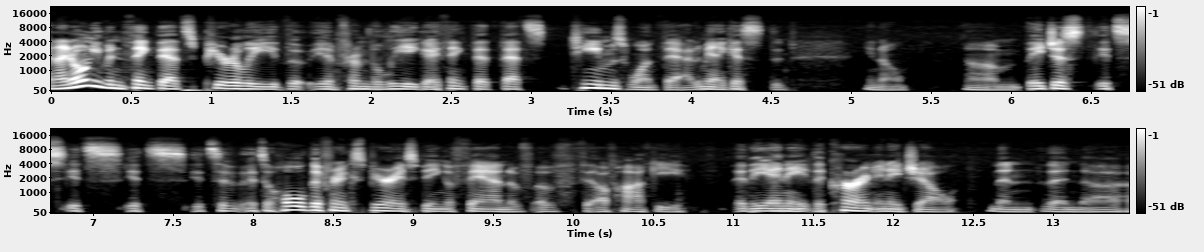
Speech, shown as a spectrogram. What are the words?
And i don't even think that's purely the, from the league. I think that that's teams want that. I mean i guess the, you know um, they just it's it's it's it's a it's a whole different experience being a fan of of, of hockey the NA, the current NHL than than uh,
